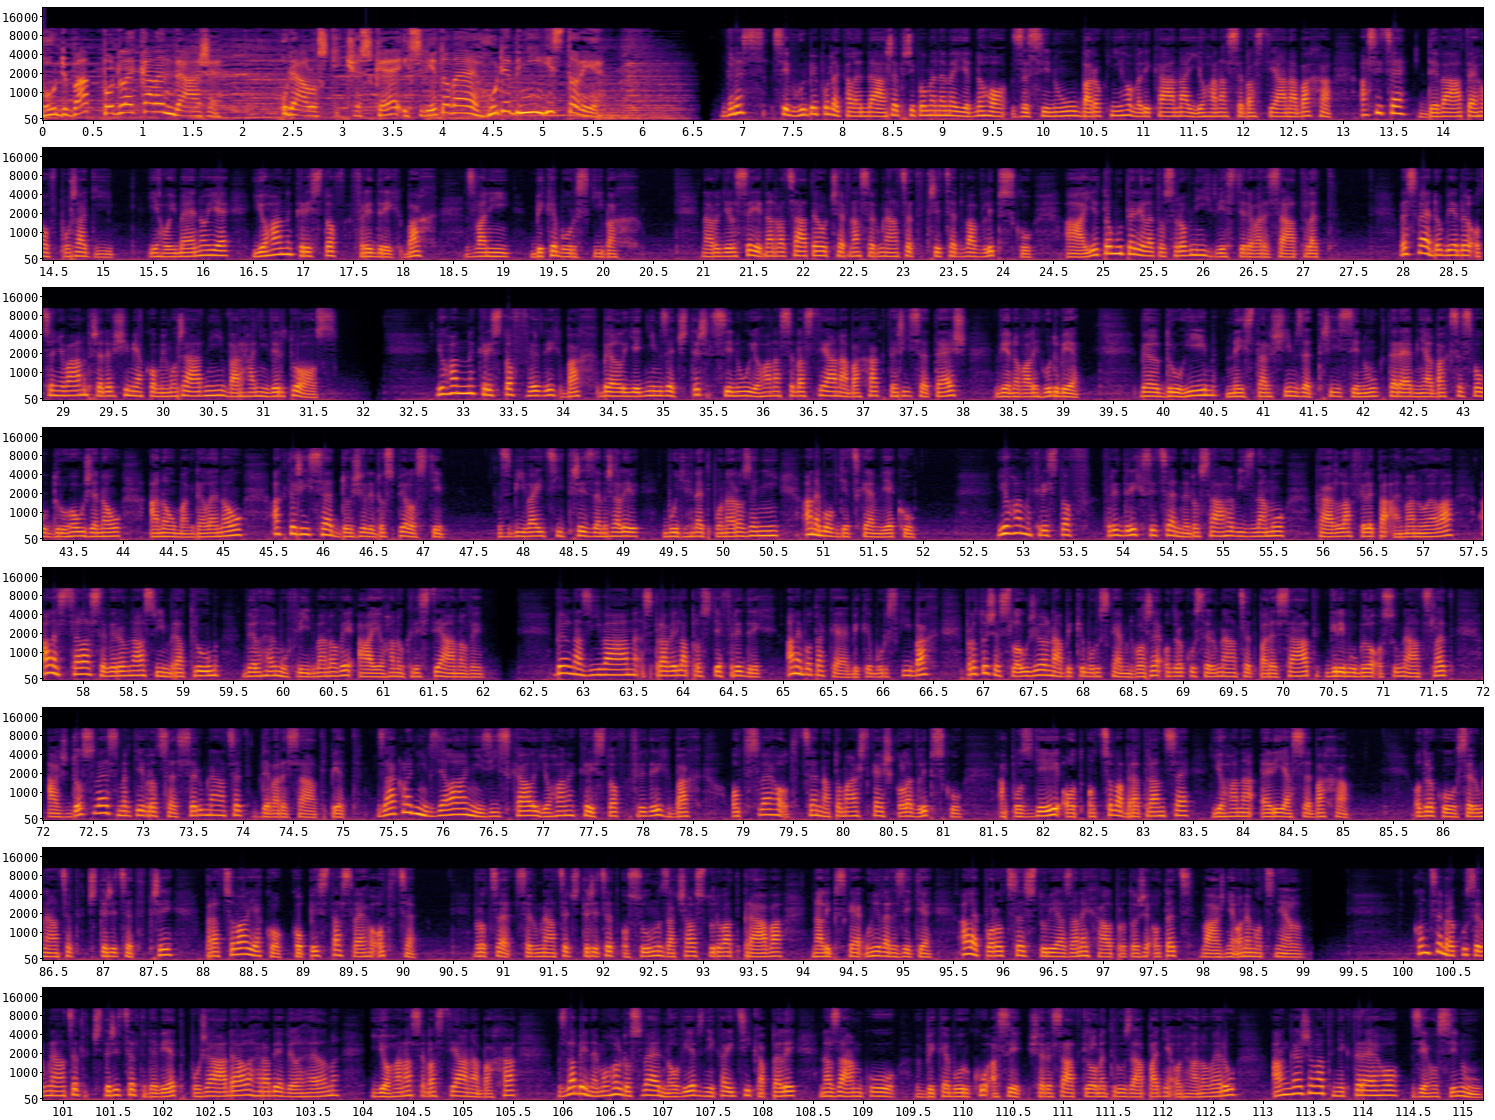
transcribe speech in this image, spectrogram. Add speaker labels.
Speaker 1: Hudba podle kalendáře. Události české i světové hudební historie.
Speaker 2: Dnes si v hudbě podle kalendáře připomeneme jednoho ze synů barokního velikána Johana Sebastiana Bacha, a sice devátého v pořadí. Jeho jméno je Johann Christoph Friedrich Bach, zvaný Bikeburský Bach. Narodil se 21. června 1732 v Lipsku a je tomu tedy letos rovných 290 let. Ve své době byl oceňován především jako mimořádný varhaní virtuós. Johann Christoph Friedrich Bach byl jedním ze čtyř synů Johana Sebastiana Bacha, kteří se též věnovali hudbě. Byl druhým nejstarším ze tří synů, které měl Bach se svou druhou ženou Anou Magdalenou a kteří se dožili dospělosti. Zbývající tři zemřeli buď hned po narození, anebo v dětském věku. Johann Christoph Friedrich sice nedosáhl významu Karla Filipa Emanuela, ale zcela se vyrovnal svým bratrům Wilhelmu Friedmanovi a Johanu Kristiánovi. Byl nazýván zpravidla prostě Friedrich, anebo také Bikeburský Bach, protože sloužil na Bikeburském dvoře od roku 1750, kdy mu bylo 18 let, až do své smrti v roce 1795. Základní vzdělání získal Johann Christoph Friedrich Bach od svého otce na Tomášské škole v Lipsku a později od otcova bratrance Johana Eliase Bacha. Od roku 1743 pracoval jako kopista svého otce. V roce 1748 začal studovat práva na Lipské univerzitě, ale po roce studia zanechal, protože otec vážně onemocněl. Koncem roku 1749 požádal hrabě Wilhelm Johana Sebastiana Bacha, zda by nemohl do své nově vznikající kapely na zámku v Bikeburku, asi 60 kilometrů západně od Hanoveru, angažovat některého z jeho synů.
